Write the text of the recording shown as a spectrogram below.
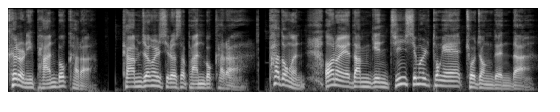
그러니 반복하라. 감정을 실어서 반복하라. 파동은 언어에 담긴 진심을 통해 조정된다.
